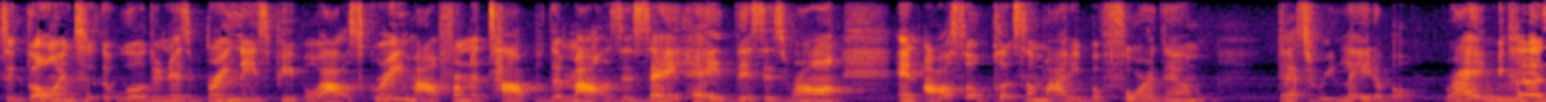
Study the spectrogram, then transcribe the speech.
to go into the wilderness, bring these people out, scream out from the top of the mountains and say, hey, this is wrong. And also put somebody before them that's relatable, right? Mm-hmm. Because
